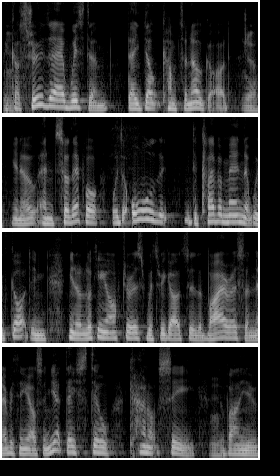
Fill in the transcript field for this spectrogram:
Because mm. through their wisdom, they don't come to know God. Yeah. You know, and so therefore, with all the the clever men that we've got in, you know, looking after us with regards to the virus and everything else, and yet they still cannot see mm. the value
